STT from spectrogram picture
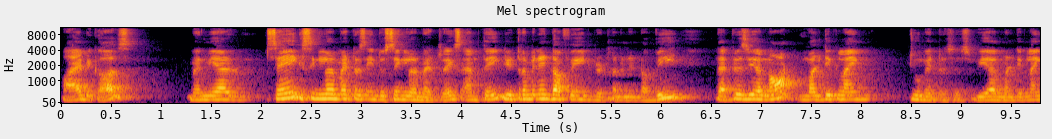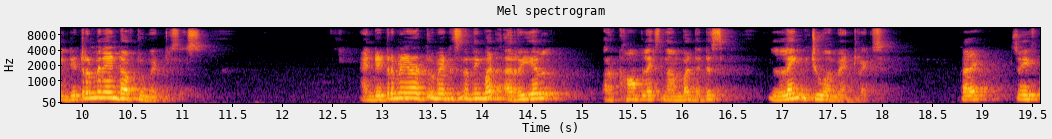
Why? Because when we are saying singular matrix into singular matrix, I am saying determinant of A into determinant of B. That means we are not multiplying two matrices. We are multiplying determinant of two matrices. And determinant of two matrices is nothing but a real or complex number that is linked to a matrix. Correct? So if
